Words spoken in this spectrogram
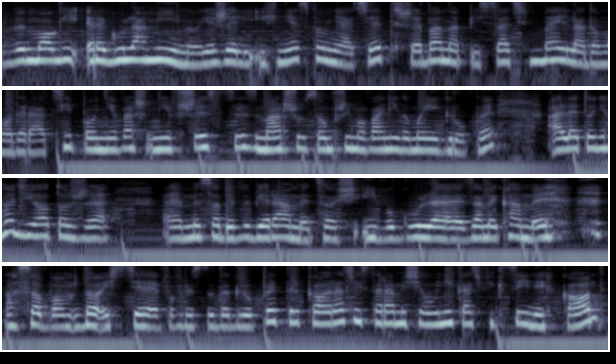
wymogi regulaminu. Jeżeli ich nie spełniacie, trzeba napisać maila do moderacji, ponieważ nie wszyscy z marszu są przyjmowani do mojej grupy, ale to nie chodzi o to, że e, my sobie wybieramy coś i w ogóle zamykamy osobom dojście po prostu do grupy, tylko raczej staramy się unikać fikcyjnych kont,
